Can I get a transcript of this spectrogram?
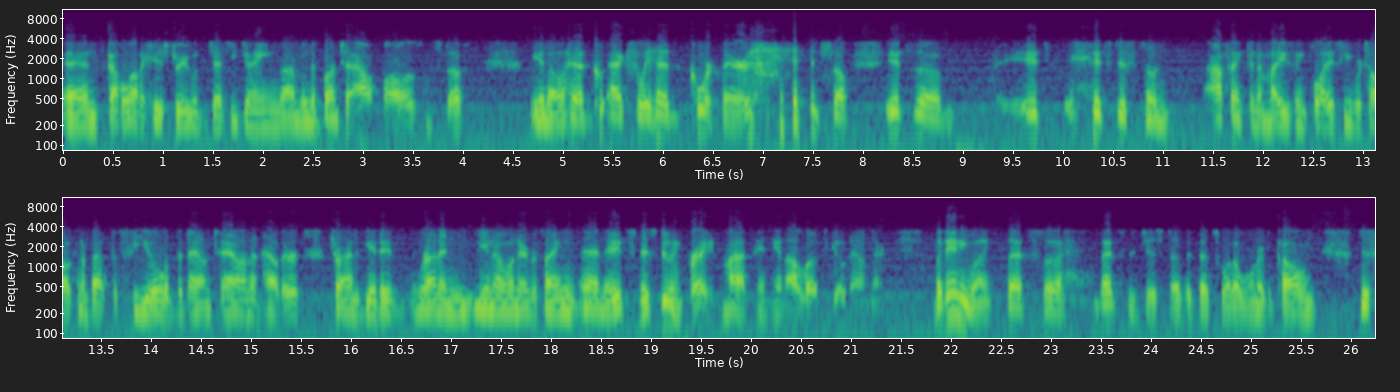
and it's got a lot of history with Jesse James. I mean, a bunch of outlaws and stuff. You know, had actually had court there, and so it's um, it's it's just an I think an amazing place. You were talking about the feel of the downtown and how they're trying to get it running, you know, and everything. And it's it's doing great, in my opinion. I love to go down there. But anyway, that's uh, that's the gist of it. That's what I wanted to call and just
